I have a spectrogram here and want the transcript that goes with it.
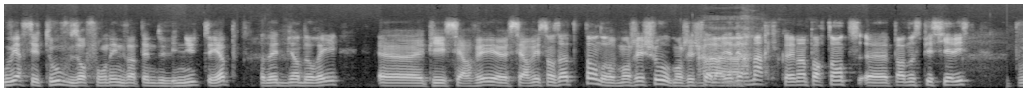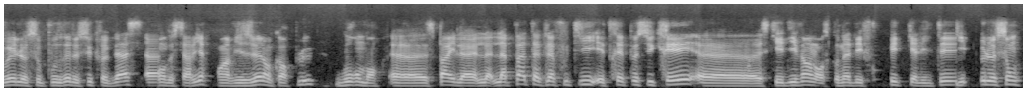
Vous versez tout. Vous enfournez une vingtaine de minutes et hop, ça doit être bien doré. Euh, et puis servez, euh, servez sans attendre. Mangez chaud, mangez chaud. Alors il y a Ah. des remarques quand même importantes euh, par nos spécialistes. Vous pouvez le saupoudrer de sucre glace avant de servir pour un visuel encore plus gourmand. Euh, c'est pareil, la, la, la pâte à clafoutis est très peu sucrée, euh, ce qui est divin lorsqu'on a des fruits de qualité qui eux le sont.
